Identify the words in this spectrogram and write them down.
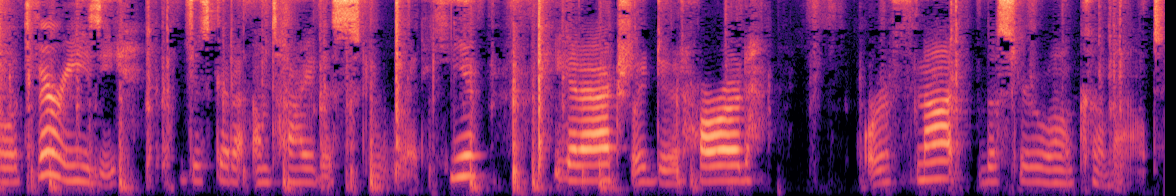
well, it's very easy. You just gotta untie this screw here. You gotta actually do it hard, or if not, the screw won't come out.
